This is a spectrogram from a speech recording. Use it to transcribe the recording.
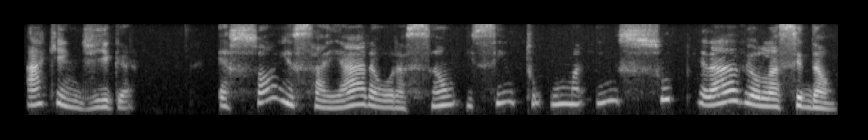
Há quem diga é só ensaiar a oração e sinto uma insuperável lassidão.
